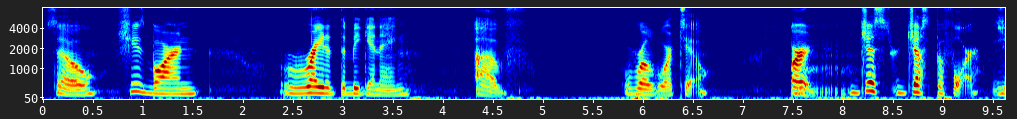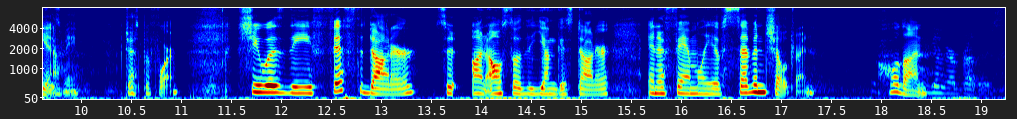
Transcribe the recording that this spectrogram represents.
So she's born right at the beginning of World War II, or just just before. Excuse Yeah. me, just before. She was the fifth daughter, so and also the youngest daughter in a family of seven children. Hold on. Younger brothers.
